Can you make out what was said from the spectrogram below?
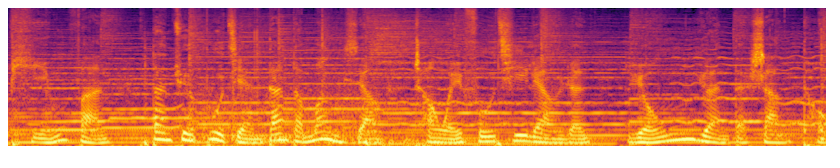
平凡但却不简单的梦想，成为夫妻两人永远的伤痛。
